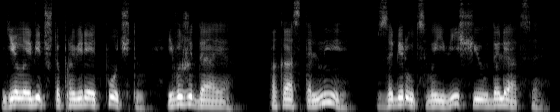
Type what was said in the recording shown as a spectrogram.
делая вид, что проверяет почту, и выжидая, пока остальные заберут свои вещи и удалятся.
